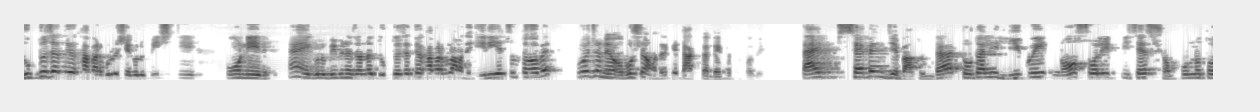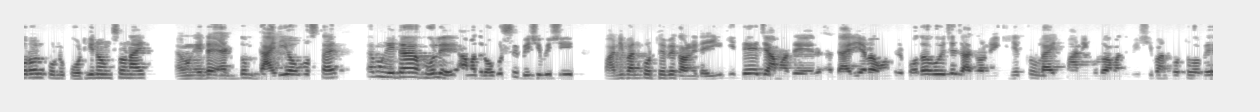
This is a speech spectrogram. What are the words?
দুগ্ধ জাতীয় খাবারগুলো, সেগুলো মিষ্টি, পনির হ্যাঁ এগুলো বিভিন্ন ধরনের দুগ্ধ জাতীয় খাবারগুলো আমাদের এড়িয়ে চলতে হবে। প্রয়োজনে অবশ্যই আমাদেরকে ডাক্তার দেখাতে হবে। টাইপ সেভেন যে বাথরুমটা totally liquid no solid pieces সম্পূর্ণ তরল, কোনো কঠিন অংশ নাই, এবং এটা একদম ডায়রিয়া অবস্থায়, এবং এটা হলে আমাদের অবশ্যই বেশি বেশি পানি পান করতে হবে, কারণ এটা ইঙ্গিত দেয় যে আমাদের ডায়রিয়া বা অন্ত্রের পদা হয়েছে, যার কারণে ইলেকট্রোলাইট পানিগুলো আমাদের বেশি পান করতে হবে,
